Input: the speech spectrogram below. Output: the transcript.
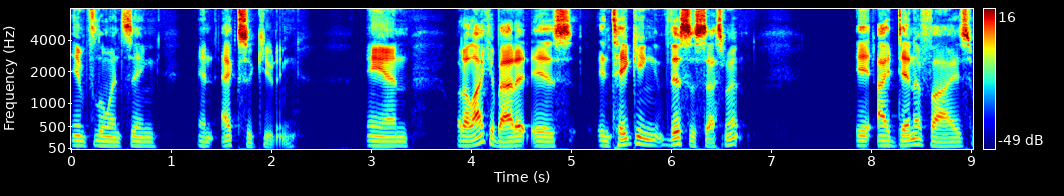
influencing, and executing. And what I like about it is in taking this assessment, it identifies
